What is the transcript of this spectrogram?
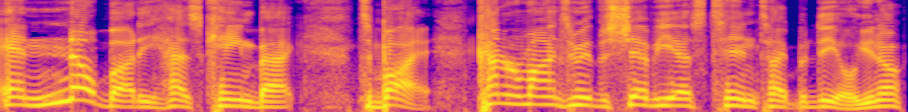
and nobody has came back to buy it. Kind of reminds me of the chevy s10 type of deal you know?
